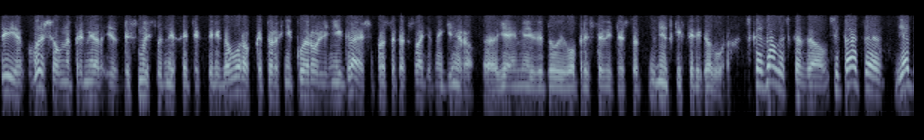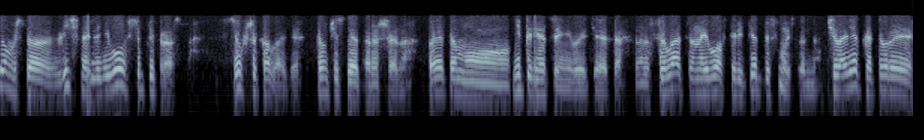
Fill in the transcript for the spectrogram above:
Ты вышел, например, из бессмысленных этих переговоров, в которых никакой роли не играешь, а просто как свадебный генерал. Э, я имею в виду его представительство в минских переговорах. Сказал и сказал. Ситуация, я думаю, что лично для него все прекрасно все в шоколаде, в том числе от Порошена. Поэтому не переоценивайте это. Ссылаться на его авторитет бессмысленно. Человек, который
